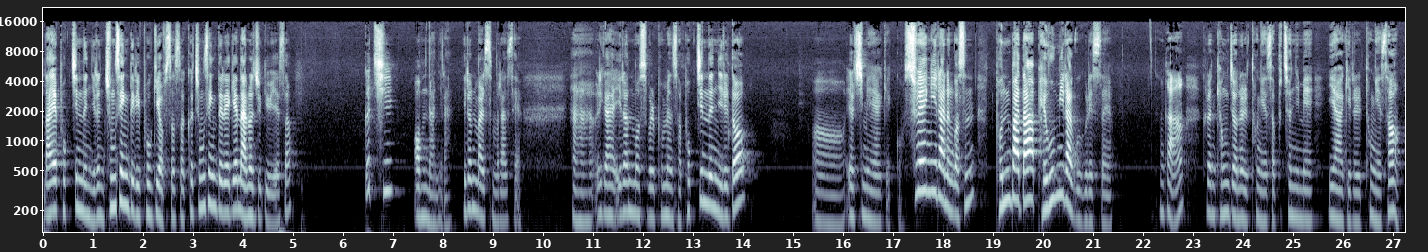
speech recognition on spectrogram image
나의 복 짓는 일은 중생들이 복이 없어서 그 중생들에게 나눠주기 위해서 끝이 없나니라 이런 말씀을 하세요. 아, 우리가 이런 모습을 보면서 복 짓는 일도 어, 열심히 해야겠고 수행이라는 것은 본받아 배움이라고 그랬어요. 그러니까 그런 경전을 통해서 부처님의 이야기를 통해서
